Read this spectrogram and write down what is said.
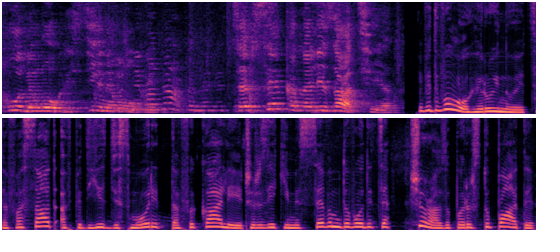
сходи мокрі, стіни мокрі. Це все каналізація. Від вологи руйнується фасад, а в під'їзді сморід та фекалії, через які місцевим доводиться щоразу переступати.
